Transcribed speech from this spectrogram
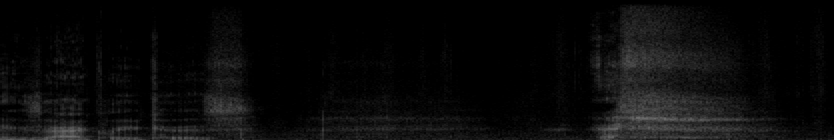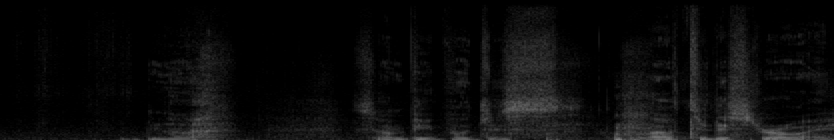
Exactly, because you know, some people just love to destroy.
